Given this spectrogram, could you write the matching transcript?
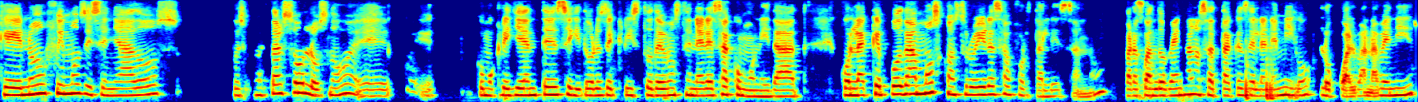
que no fuimos diseñados pues para estar solos, ¿no? Eh, eh, como creyentes, seguidores de Cristo, debemos tener esa comunidad con la que podamos construir esa fortaleza, ¿no? Para cuando vengan los ataques del enemigo, lo cual van a venir,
